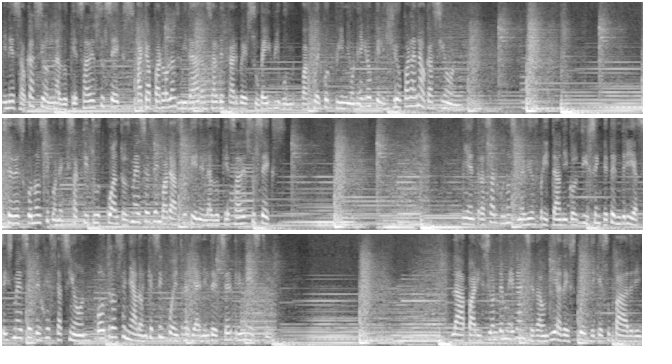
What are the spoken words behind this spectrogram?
En esa ocasión la duquesa de Sussex acaparó las miradas al dejar ver su baby boom bajo el corpiño negro que eligió para la ocasión. Se desconoce con exactitud cuántos meses de embarazo tiene la duquesa de Sussex. Mientras algunos medios británicos dicen que tendría seis meses de gestación, otros señalan que se encuentra ya en el tercer trimestre. La aparición de Meghan se da un día después de que su padre,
